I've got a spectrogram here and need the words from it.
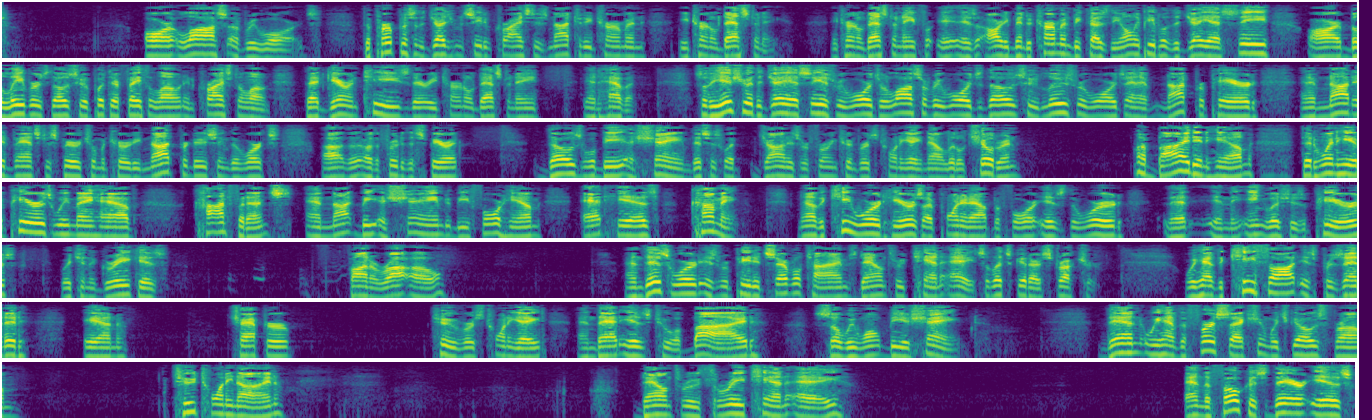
or loss of rewards. The purpose of the judgment seat of Christ is not to determine eternal destiny. Eternal destiny for, has already been determined because the only people of the JSC are believers, those who have put their faith alone in Christ alone. That guarantees their eternal destiny in heaven. So the issue of the JSC is rewards or loss of rewards. Those who lose rewards and have not prepared and have not advanced to spiritual maturity, not producing the works uh, the, or the fruit of the Spirit, those will be ashamed. This is what John is referring to in verse 28. Now, little children, abide in Him, that when He appears we may have confidence and not be ashamed before Him at His coming. Now the key word here, as I pointed out before, is the word that in the English is appears, which in the Greek is phanerao. And this word is repeated several times down through 10a. So let's get our structure. We have the key thought is presented in chapter 2 verse 28, and that is to abide so we won't be ashamed. Then we have the first section which goes from 229 down through 310a. And the focus there is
